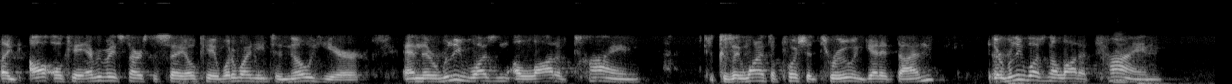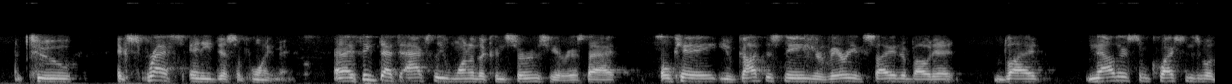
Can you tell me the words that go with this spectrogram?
like, all, okay, everybody starts to say, okay, what do I need to know here? And there really wasn't a lot of time because they wanted to push it through and get it done. There really wasn't a lot of time to express any disappointment. And I think that's actually one of the concerns here is that, okay, you've got this name, you're very excited about it, but now there's some questions about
